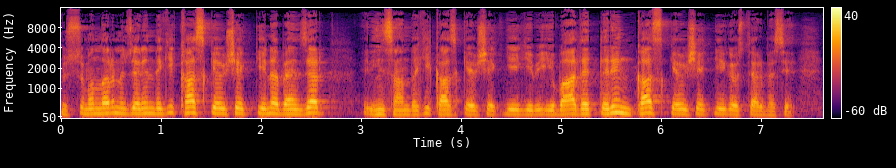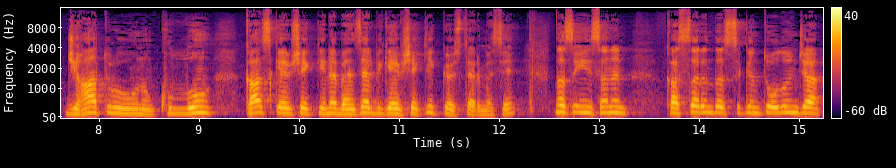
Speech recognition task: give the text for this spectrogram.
Müslümanların üzerindeki kas gevşekliğine benzer insandaki kas gevşekliği gibi ibadetlerin kas gevşekliği göstermesi, cihat ruhunun kulluğun kas gevşekliğine benzer bir gevşeklik göstermesi, nasıl insanın kaslarında sıkıntı olunca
